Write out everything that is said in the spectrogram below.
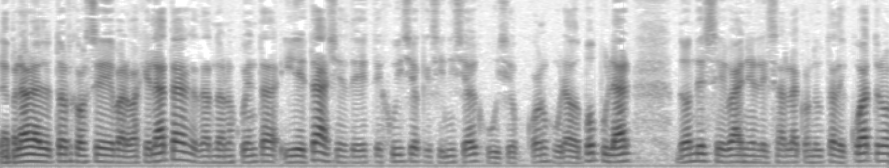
La palabra del doctor José Barbagelata, dándonos cuenta y detalles de este juicio que se inicia hoy, juicio con jurado popular, donde se va a analizar la conducta de cuatro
